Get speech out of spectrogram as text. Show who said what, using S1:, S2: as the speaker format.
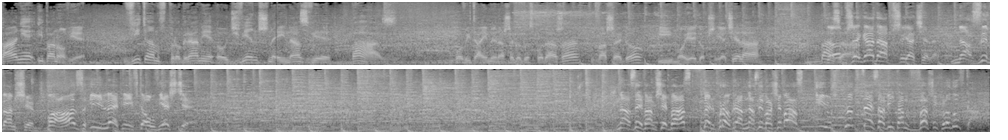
S1: Panie i panowie, witam w programie o dźwięcznej nazwie Baz. Powitajmy naszego gospodarza, waszego i mojego przyjaciela Baza.
S2: Dobrze gada, przyjaciele. Nazywam się Baz i lepiej w to uwierzcie. Nazywam się Baz, ten program nazywa się Baz i już wkrótce zawitam w waszych lodówkach.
